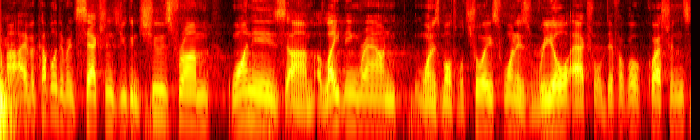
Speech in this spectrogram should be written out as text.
Uh, I have a couple of different sections you can choose from. One is um, a lightning round, one is multiple choice, one is real, actual, difficult questions.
